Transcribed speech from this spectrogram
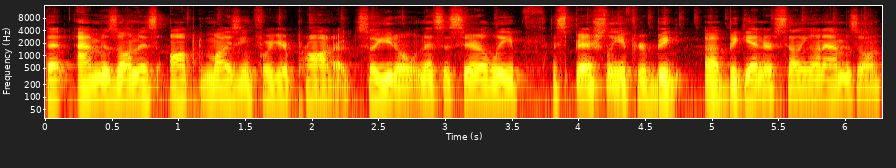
that Amazon is optimizing for your product. So you don't necessarily, especially if you're a beginner selling on Amazon,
